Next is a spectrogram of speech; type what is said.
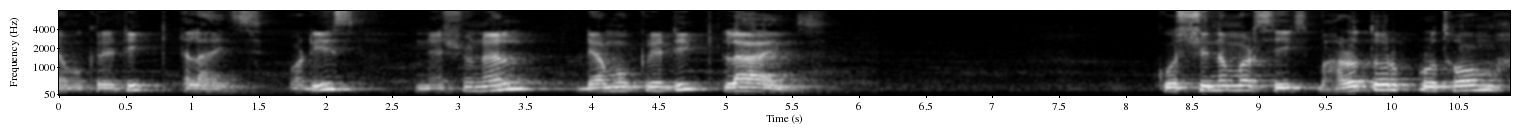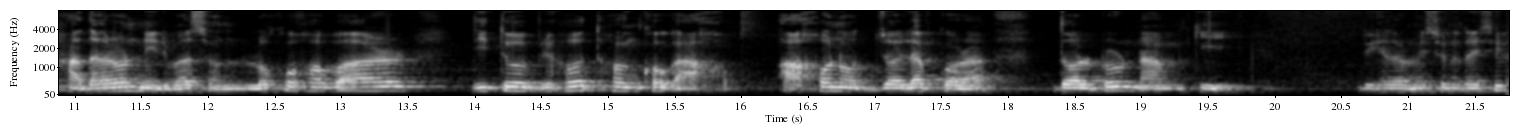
democratic alliance what is national democratic alliance question number six ভাৰতৰ প্ৰথম সাধাৰণ নিৰ্বাচন লোকসভাৰ দ্বিতীয় বৃহৎ সংখ্যক আসনত জয়লাভ কৰা দলটোৰ নাম কি? দুই হাজাৰ ঊনৈছ চনত আহিছিল।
